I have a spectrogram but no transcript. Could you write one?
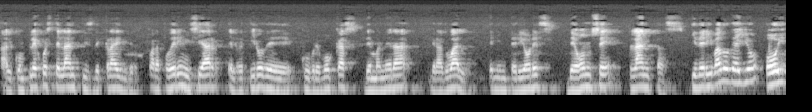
al complejo Estelantis de Chrysler para poder iniciar el retiro de cubrebocas de manera gradual en interiores de 11 plantas. Y derivado de ello, hoy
